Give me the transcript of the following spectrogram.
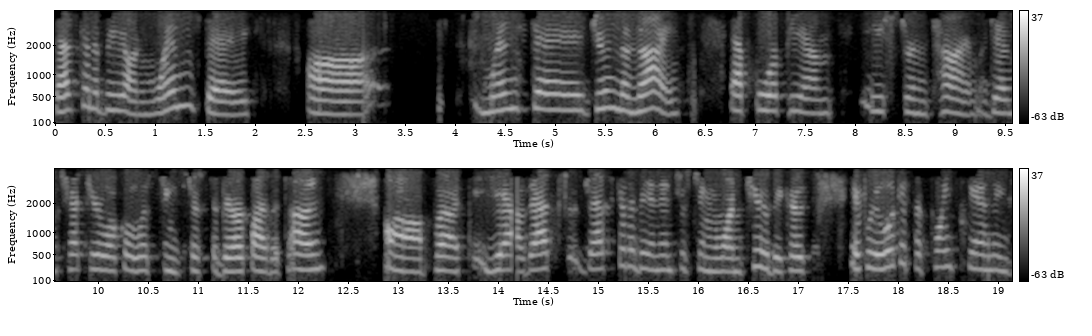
that's going to be on Wednesday, uh, Wednesday, June the 9th at 4 p.m. Eastern Time. Again, check your local listings just to verify the time. Uh, but yeah, that's that's going to be an interesting one too because if we look at the point standings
